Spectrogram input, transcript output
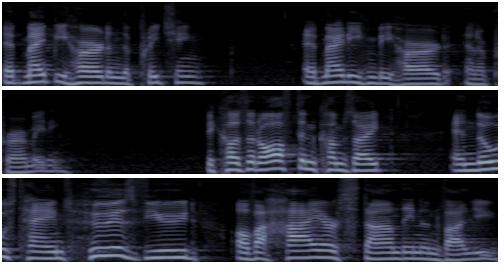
It might be heard in the preaching. It might even be heard in a prayer meeting. Because it often comes out in those times who is viewed of a higher standing and value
